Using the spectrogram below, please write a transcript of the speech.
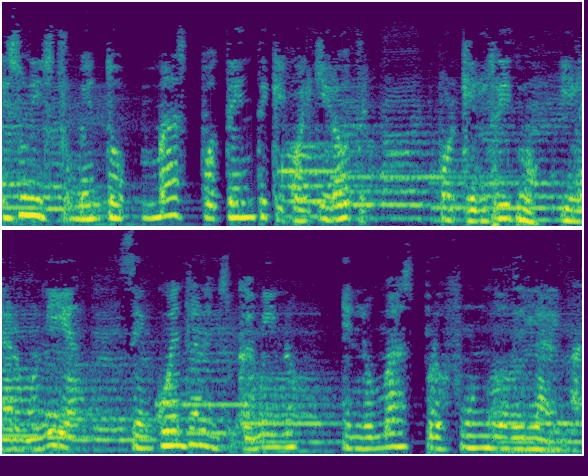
es un instrumento más potente que cualquier otro, porque el ritmo y la armonía se encuentran en su camino en lo más profundo del alma.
